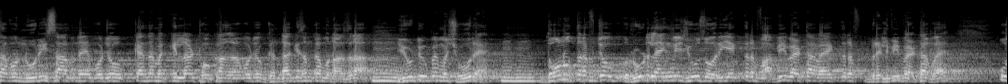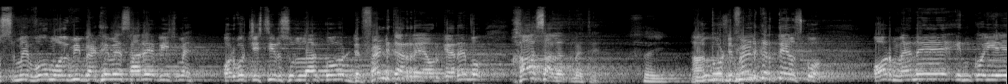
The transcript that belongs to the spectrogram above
था वो नूरी साहब ने वो जो कहना मैं किला ठोकांगा वो जो गंदा किस्म का मुनाजरा यूट्यूब पे मशहूर है। दोनों तरफ़ जो रूड लैंग्वेज यूज़ हो रही है एक तरफ़ वाबी बैठा हुआ है एक तरफ़ बरेलवी बैठा हुआ है उसमें वो मौलवी बैठे हुए हैं सारे बीच में और वो चिश्ती रसुल्ला को डिफेंड कर रहे हैं और कह रहे हैं वो खास हालत में थे। सही। हाँ तो डिफेंड करते हैं उसको। और मैंने इनको ये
